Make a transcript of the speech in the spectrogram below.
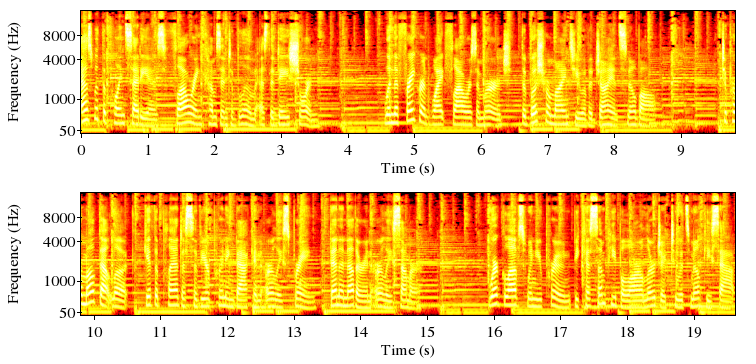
As with the poinsettias, flowering comes into bloom as the days shorten. When the fragrant white flowers emerge, the bush reminds you of a giant snowball. To promote that look, give the plant a severe pruning back in early spring, then another in early summer. Wear gloves when you prune because some people are allergic to its milky sap.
